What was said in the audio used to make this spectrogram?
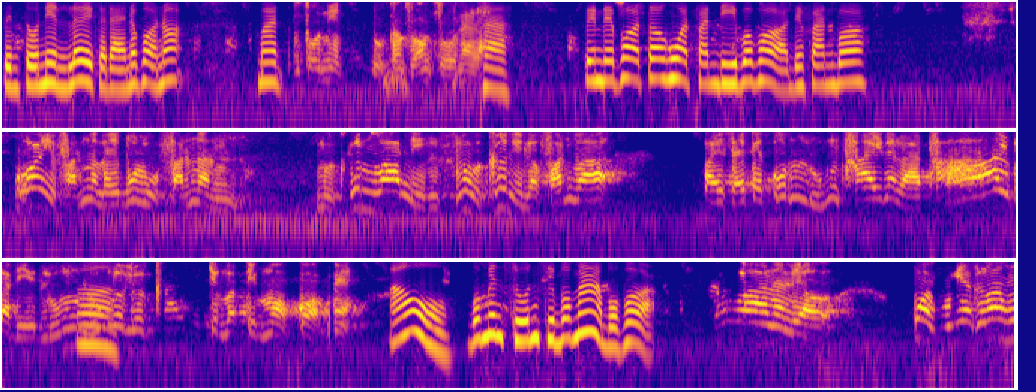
เป็นตัวเน้นเลยก็ได้เนาะพ่อเนาะมาตัวนี้ลูกทั้งสองตัวนั่นแหละค่ะ เป็นได้พ่อต้องงวดฟันดีบ่พ่อได้ฟันบ่โอ้ยฝันอะไรบุรุษฝันนั่นมือขึ้นว่านนี่มือขึ้นนี่เราฝันว่า ไปใส่ไปก้นหลุมไทยนั่นแหละท้ายบัดนี้หลุมหลุมเลือกๆจนว่าเต็มหม้อกอกแม่เอ้าบ่แม่นศูนย์สิบ่มาบ่พ่อว่านั่นแหล้ว โอ้ยกูเนี่ยคือว่าห้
